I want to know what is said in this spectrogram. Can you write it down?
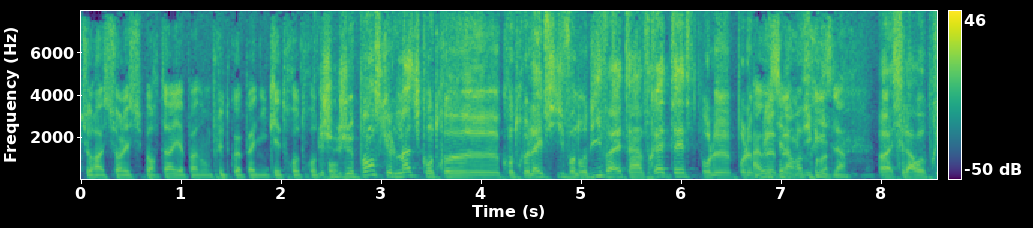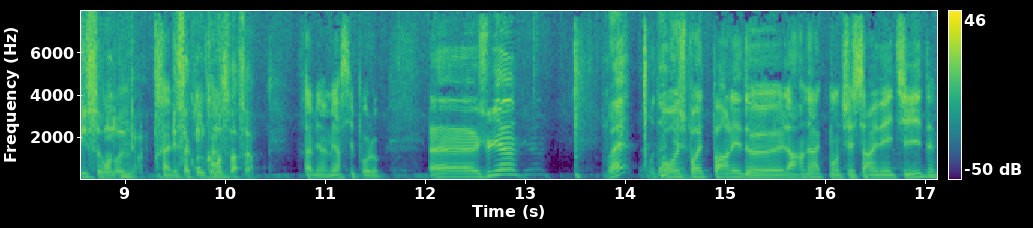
tu rassures les supporters, il y a pas non plus de quoi paniquer trop trop Je, trop. je pense que le match contre contre Leipzig vendredi va être un vrai test pour le pour le Ah club. oui, c'est la reprise là. Ouais, c'est la reprise ce vendredi. ouais. Très Et bien. ça qu'on commence par ça. Très bien, merci Polo. Euh, Julien Ouais, Bon, je pourrais te parler de l'arnaque Manchester United,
